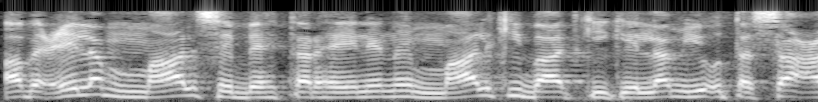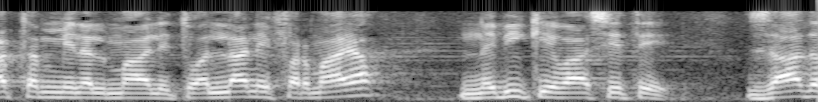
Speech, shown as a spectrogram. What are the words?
اب علم مال سے بہتر ہے، انہوں نے مال کی بات کی کہ لم یو اتم من المال، تو اللہ نے فرمایا، نبی کے واسطے زیادہ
